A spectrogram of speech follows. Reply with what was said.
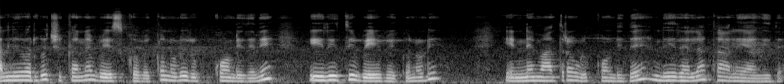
ಅಲ್ಲಿವರೆಗೂ ಚಿಕನ್ನ ಬೇಯಿಸ್ಕೋಬೇಕು. ನೋಡಿ ರುಬ್ಕೊಂಡಿದ್ದೀನಿ. ಈ ರೀತಿ ಬೇಯಬೇಕು. ನೋಡಿ, ಎಣ್ಣೆ ಮಾತ್ರ ಉಳ್ಕೊಂಡಿದೆ. ನೀರೆಲ್ಲ ಖಾಲಿಯಾಗಿದೆ.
